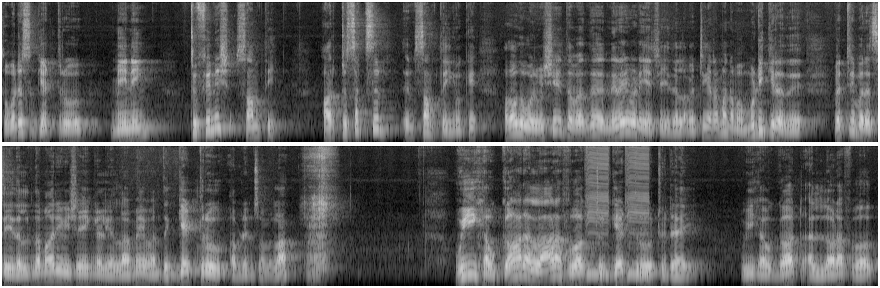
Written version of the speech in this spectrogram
so what is get through meaning to finish something or to succeed in something okay அதாவது ஒரு விஷயத்தை வந்து நிறைவடைய செய்தல் வெற்றிகரமாக நம்ம முடிக்கிறது வெற்றி பெற செய்தல் இந்த மாதிரி விஷயங்கள் எல்லாமே வந்து கெட் த்ரூ அப்படின்னு சொல்லலாம். We have got a lot of work to get through we we got a lot of work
